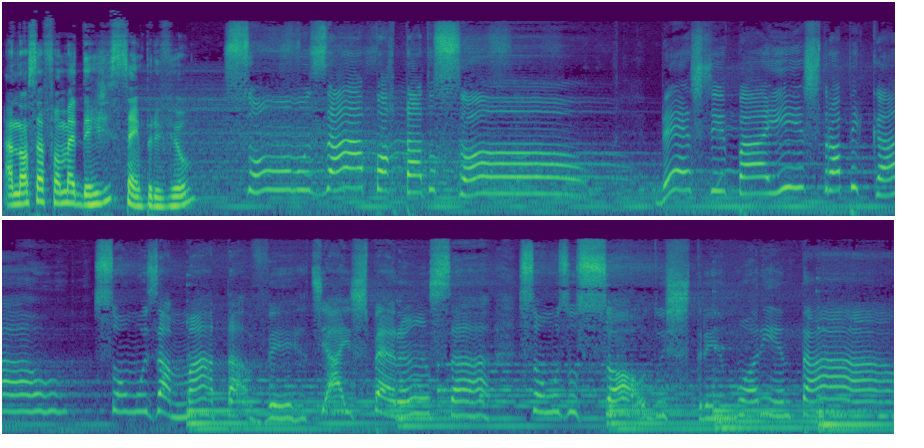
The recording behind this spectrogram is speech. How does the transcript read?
A nossa fama é desde sempre, viu? Somos a porta do sol deste país tropical. Somos a mata verde, a esperança. Somos o sol do extremo oriental.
